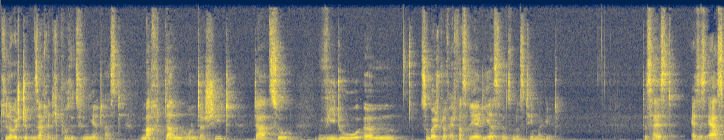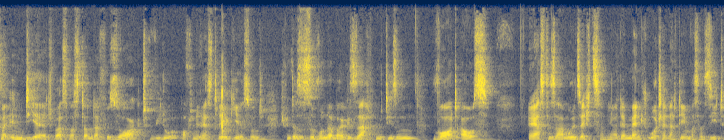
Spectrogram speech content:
zu einer bestimmten Sache dich positioniert hast, macht dann einen Unterschied, dazu, wie du ähm, zum Beispiel auf etwas reagierst, wenn es um das Thema geht. Das heißt, es ist erstmal in dir etwas, was dann dafür sorgt, wie du auf den Rest reagierst. Und ich finde, das ist so wunderbar gesagt mit diesem Wort aus 1 Samuel 16. Ja? Der Mensch urteilt nach dem, was er sieht,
